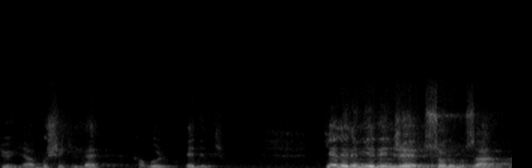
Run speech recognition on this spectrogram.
Dünya bu şekilde kabul edilir. Gelelim yedinci sorumuza.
